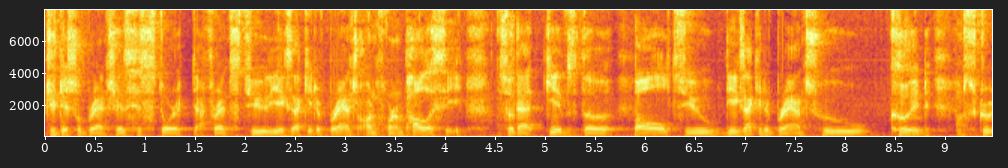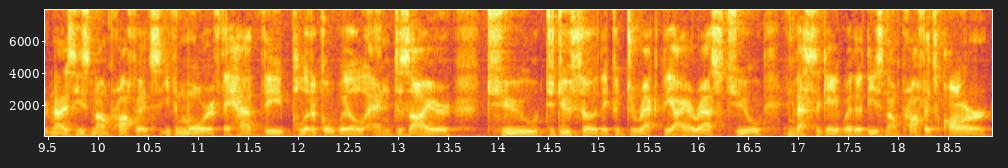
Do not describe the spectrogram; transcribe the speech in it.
judicial branch's historic deference to the executive branch on foreign policy. So that gives the ball to the executive branch, who could um, scrutinize these nonprofits even more if they had the political will and desire to to do so. They could direct the IRS to investigate whether these nonprofits are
